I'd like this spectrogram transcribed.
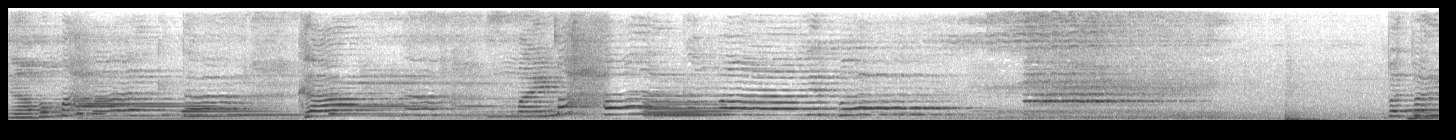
nga bang mahal kita kahit na may mahal ka mang iba? Ba't ba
